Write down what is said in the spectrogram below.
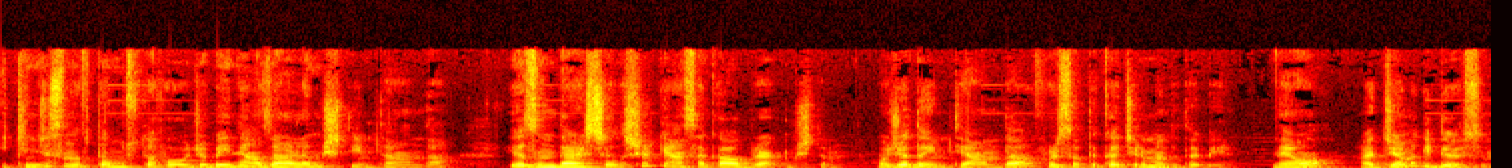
ikinci sınıfta Mustafa Hoca beni azarlamıştı imtihanda. Yazın ders çalışırken sakal bırakmıştım. Hoca da imtihanda fırsatı kaçırmadı tabii. Ne o? Hacca mı gidiyorsun?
